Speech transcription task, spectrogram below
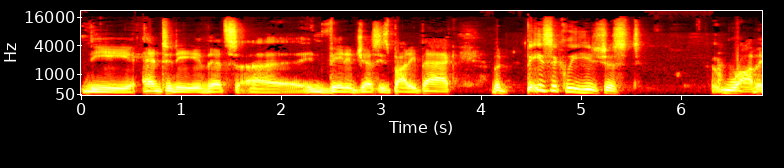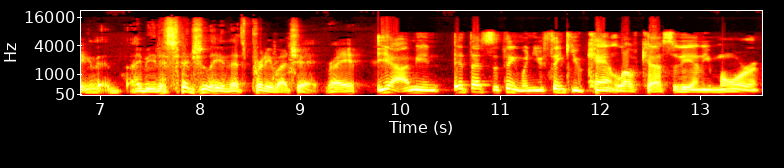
the entity that's uh, invaded Jesse's body back. But basically, he's just robbing them. I mean, essentially, that's pretty much it, right? Yeah, I mean, it, that's the thing. When you think you can't love Cassidy anymore,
